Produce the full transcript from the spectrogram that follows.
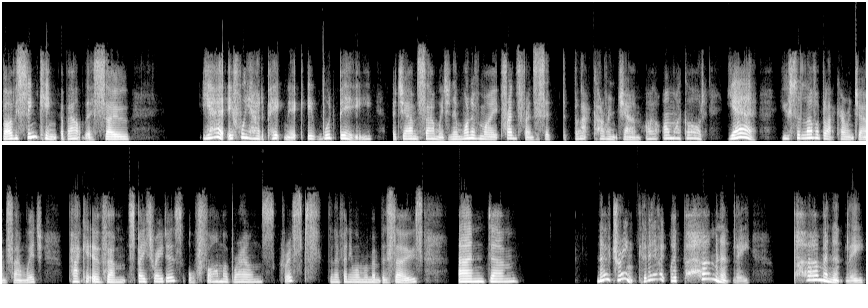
But I was thinking about this. So, yeah, if we had a picnic, it would be a jam sandwich. And then one of my friends' friends said, the blackcurrant jam. Oh, oh my God. Yeah, used to love a blackcurrant jam sandwich. Packet of um, Space Raiders or Farmer Brown's crisps. Don't know if anyone remembers those. And um, no drink. We're permanently, permanently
